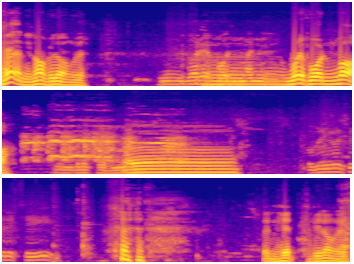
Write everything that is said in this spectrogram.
แท้นี่เนาะพี่น้องเอ้ยบ่ได้ผลมันนี่บ่ได้ผลบ่บ่ได้ผลเออผมมีเงินซื้อเล็กซี เป็นเฮ็ดพี่น้องเอ้ย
